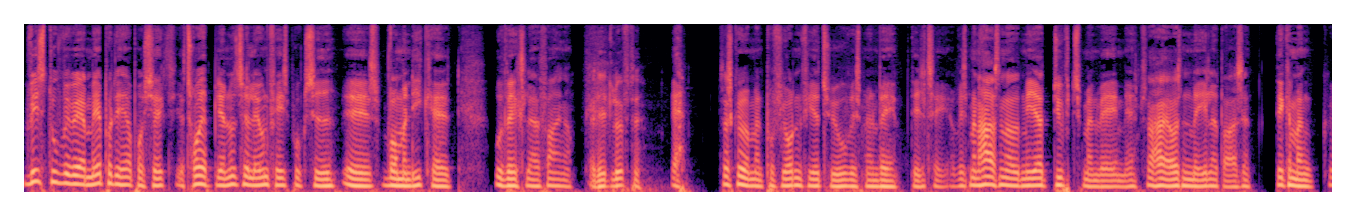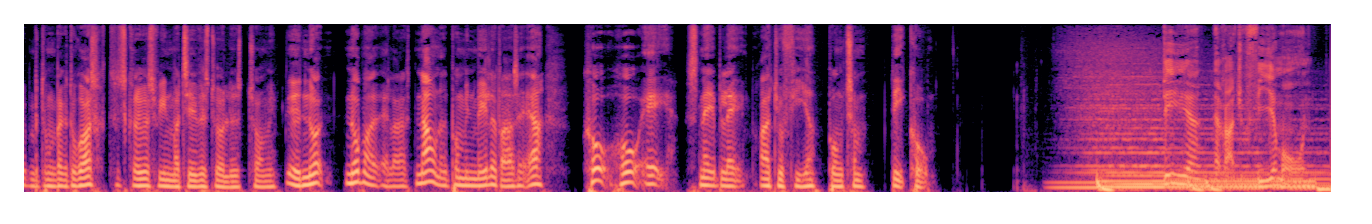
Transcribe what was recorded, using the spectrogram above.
hvis du vil være med på det her projekt, jeg tror, jeg bliver nødt til at lave en Facebook-side, øh, hvor man lige kan udveksle erfaringer. Er det et løfte? Ja, så skriver man på 1424, hvis man vil deltage. Og hvis man har sådan noget mere dybt, man vil med, så har jeg også en mailadresse. Det kan man, du, du kan også skrive og svine mig til, hvis du har lyst, Tommy. Øh, nummer, eller navnet på min mailadresse er kha radio 4dk Det her er Radio 4 morgen.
